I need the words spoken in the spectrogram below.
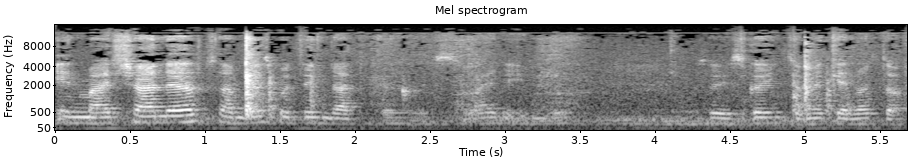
in my channel so I'm just putting that uh, slide in there. So it's going to make a lot of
